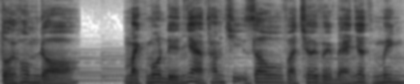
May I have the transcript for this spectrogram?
Tối hôm đó, Mạch Môn đến nhà thăm chị dâu và chơi với bé Nhật Minh.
